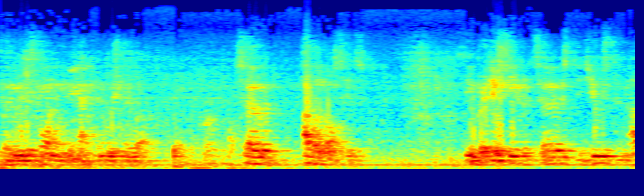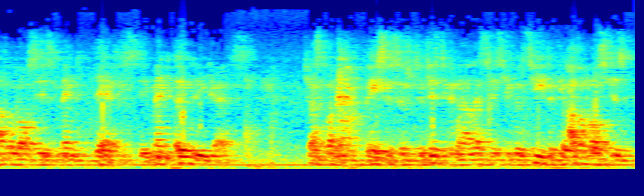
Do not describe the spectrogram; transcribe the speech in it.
for me this morning, in fact, and wish me well. So, Other Losses. The British Secret Service deduced that other losses meant deaths. It meant only deaths. Just on the basis of statistical analysis, you can see that the other losses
